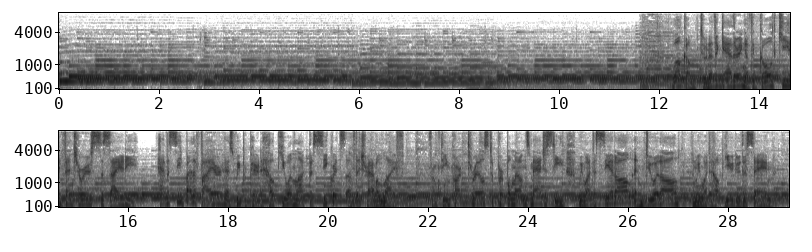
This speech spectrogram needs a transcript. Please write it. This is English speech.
Welcome to another gathering of the Gold Key Adventurers Society. Have a seat by the fire as we prepare to help you unlock the secrets of the travel life. From theme park thrills to Purple Mountain's majesty, we want to see it all and do it all, and we want to help you do the same.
